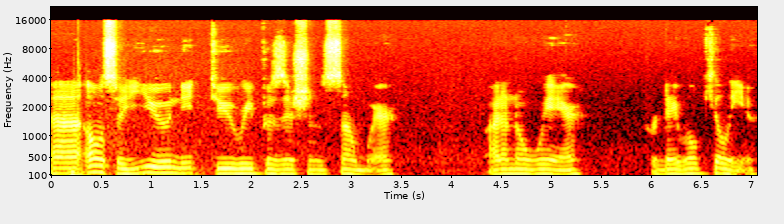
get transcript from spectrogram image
Uh, also, you need to reposition somewhere. I don't know where, for they will kill you.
